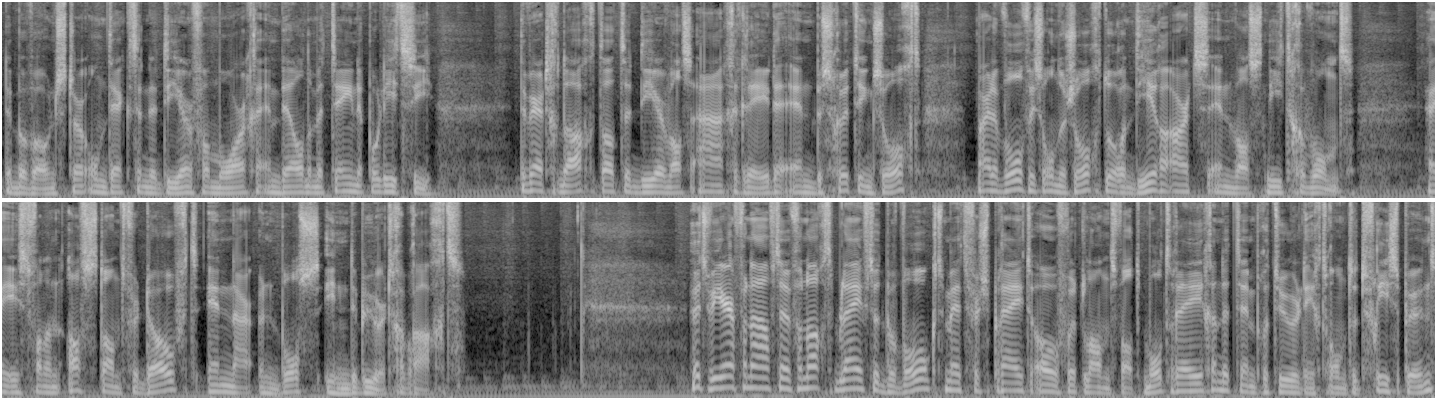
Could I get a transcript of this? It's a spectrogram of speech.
De bewoonster ontdekte het dier vanmorgen en belde meteen de politie. Er werd gedacht dat het dier was aangereden en beschutting zocht... maar de wolf is onderzocht door een dierenarts en was niet gewond. Hij is van een afstand verdoofd en naar een bos in de buurt gebracht. Het weer vanavond en vannacht blijft het bewolkt met verspreid over het land wat motregen. De temperatuur ligt rond het vriespunt.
